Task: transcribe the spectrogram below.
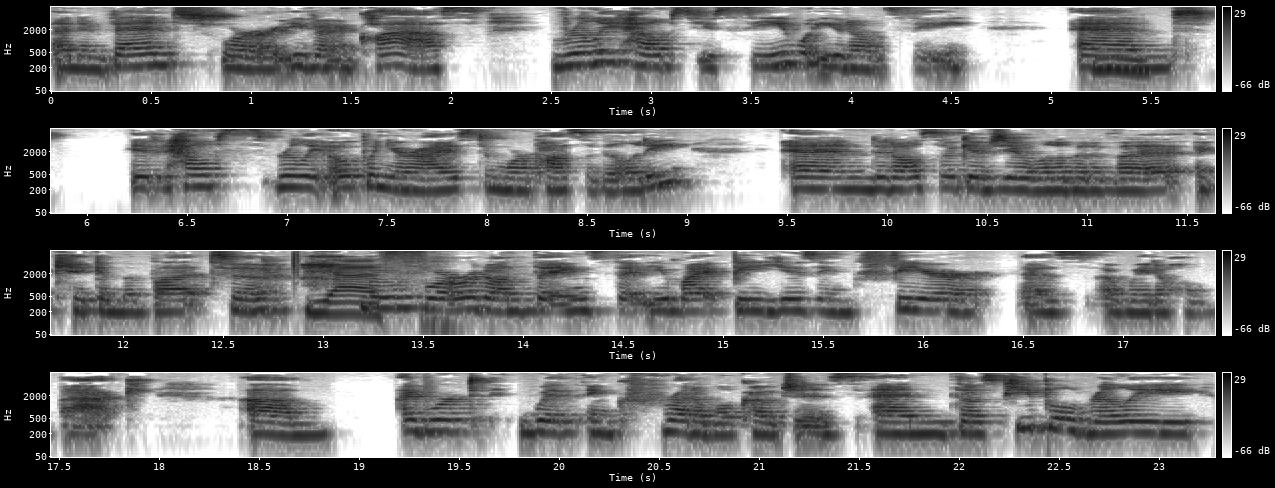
an event or even a class really helps you see what you don't see. And mm. it helps really open your eyes to more possibility and it also gives you a little bit of a, a kick in the butt to yes. move forward on things that you might be using fear as a way to hold back. Um, I've worked with incredible coaches, and those people really,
